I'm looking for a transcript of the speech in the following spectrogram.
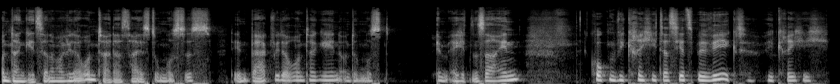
und dann geht es ja nochmal wieder runter. Das heißt, du musst es den Berg wieder runtergehen und du musst im echten Sein gucken, wie kriege ich das jetzt bewegt? Wie kriege ich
